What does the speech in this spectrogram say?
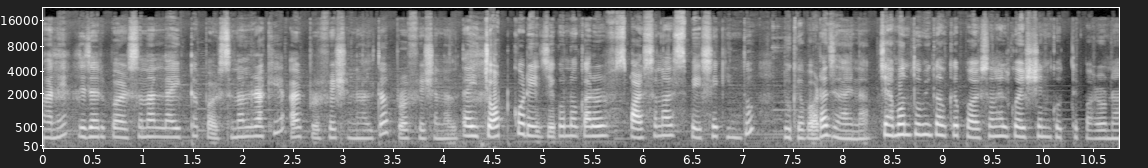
মানে যে যার পার্সোনাল লাইফটা পার্সোনাল রাখে আর প্রফেশনালটা প্রফেশনাল তাই চট করে যে কোনো কারোর পার্সোনাল স্পেসে কিন্তু ঢুকে পড়া যায় না। যেমন তুমি কাউকে পার্সোনাল কোয়েশ্চেন করতে পারো না,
